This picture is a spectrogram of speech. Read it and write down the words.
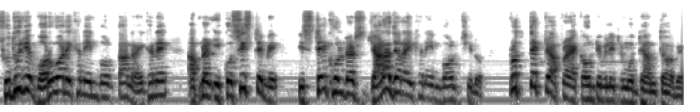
শুধু যে বড়োয়ার এখানে ইনভলভ তা না, এখানে আপনার ইকোসিস্টেমে স্টেক হোল্ডার্স যারা যারা এখানে ইনভলভ ছিল প্রত্যেকটা আপনার অ্যাকাউন্টেবিলিটির মধ্যে আনতে হবে।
